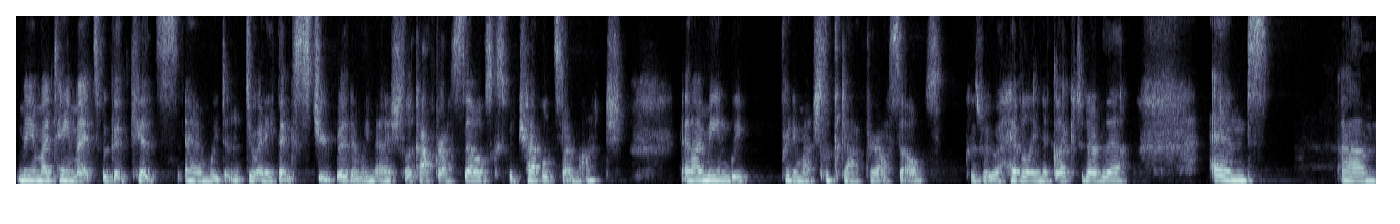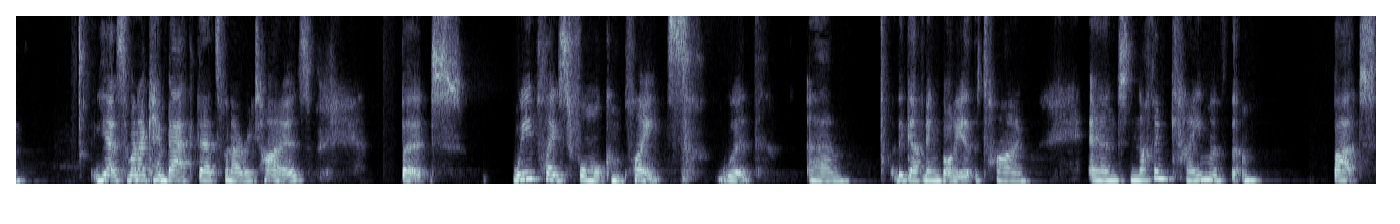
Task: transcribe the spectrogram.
me and my teammates were good kids and we didn't do anything stupid and we managed to look after ourselves because we traveled so much. And I mean, we pretty much looked after ourselves because we were heavily neglected over there. And um, yeah, so when I came back, that's when I retired. But we placed formal complaints with um, the governing body at the time, and nothing came of them. But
